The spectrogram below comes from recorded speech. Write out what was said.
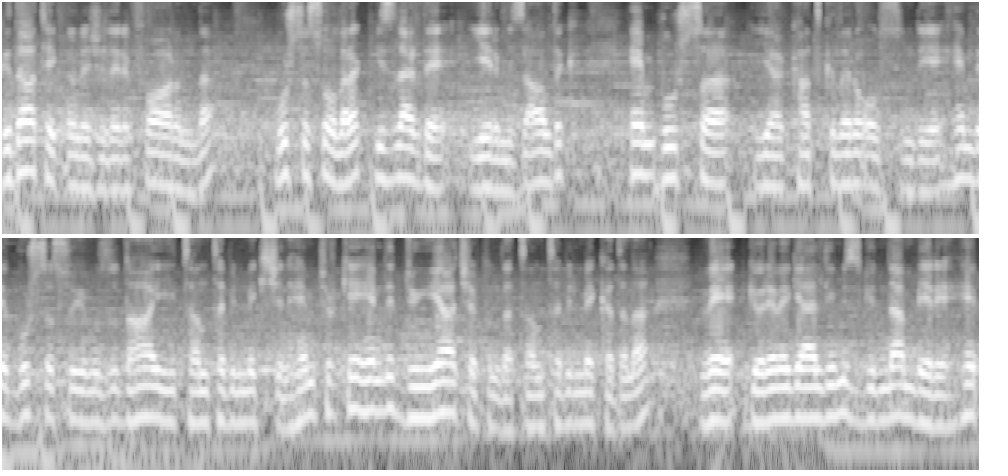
Gıda Teknolojileri Fuarı'nda Bursa'sı olarak bizler de yerimizi aldık. Hem Bursa'ya katkıları olsun diye hem de Bursa suyumuzu daha iyi tanıtabilmek için hem Türkiye hem de dünya çapında tanıtabilmek adına ve göreve geldiğimiz günden beri hep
